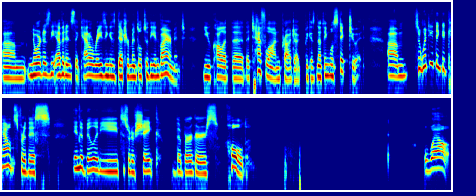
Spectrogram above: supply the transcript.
Um, nor does the evidence that cattle raising is detrimental to the environment. You call it the the Teflon project because nothing will stick to it. Um, so, what do you think accounts for this inability to sort of shake the burger's hold? Well,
